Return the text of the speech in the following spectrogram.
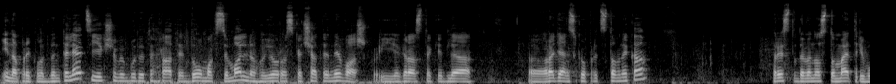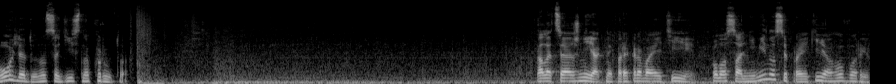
і, наприклад, вентиляції, якщо ви будете грати, до максимального його розкачати не важко. І якраз таки для е, радянського представника 390 метрів огляду, ну це дійсно круто. Але це аж ніяк не перекриває ті колосальні мінуси, про які я говорив.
